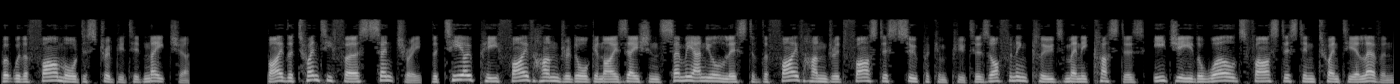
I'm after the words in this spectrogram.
but with a far more distributed nature. By the 21st century, the TOP 500 organization's semi-annual list of the 500 fastest supercomputers often includes many clusters, e.g. the world's fastest in 2011,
